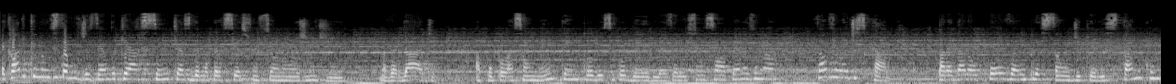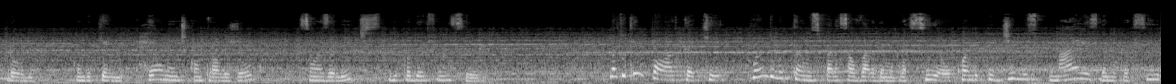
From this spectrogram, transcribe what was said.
É claro que não estamos dizendo que é assim que as democracias funcionam hoje em dia. Na verdade, a população nem tem todo esse poder e as eleições são apenas uma válvula de escape para dar ao povo a impressão de que ele está no controle, quando quem realmente controla o jogo são as elites e o poder financeiro. Mas o que importa é que, quando lutamos para salvar a democracia ou quando pedimos mais democracia,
